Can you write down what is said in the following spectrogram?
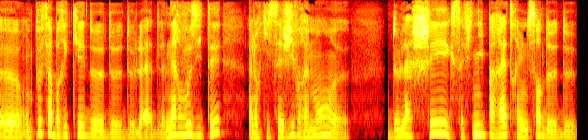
euh, on peut fabriquer de, de- de la, de la nervosité, alors qu'il s'agit vraiment de lâcher et que ça finit par être une sorte de. de-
